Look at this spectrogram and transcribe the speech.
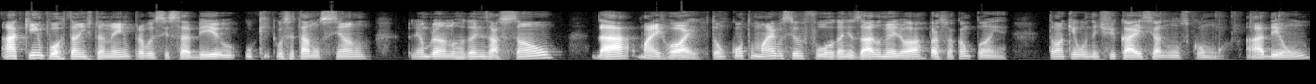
Aqui é importante também para você saber o, que, que você está anunciando. Lembrando, organização dá mais ROI. Então, quanto mais você for organizado, melhor para sua campanha. Então, aqui eu vou identificar esse anúncio como AD1,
